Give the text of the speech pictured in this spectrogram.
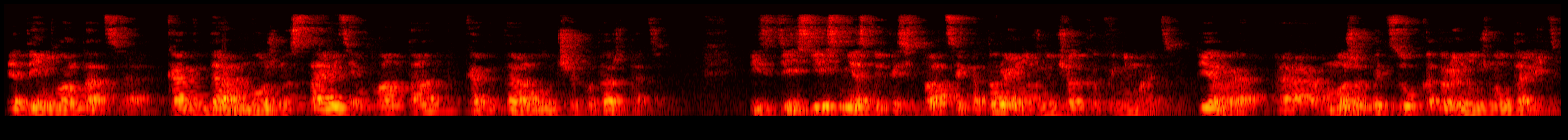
Это имплантация. Когда можно ставить имплантант, когда лучше подождать. И здесь есть несколько ситуаций, которые нужно четко понимать. Первое. Э, может быть зуб, который нужно удалить.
